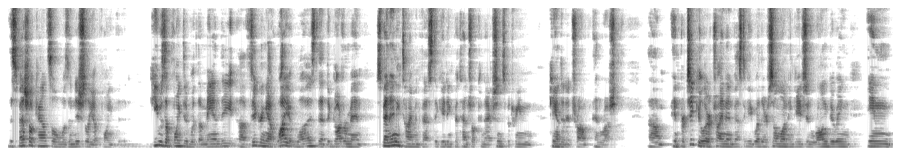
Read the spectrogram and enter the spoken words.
the special counsel was initially appointed, he was appointed with the mandate of figuring out why it was that the government spent any time investigating potential connections between candidate Trump and Russia. Um, in particular, trying to investigate whether someone engaged in wrongdoing in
